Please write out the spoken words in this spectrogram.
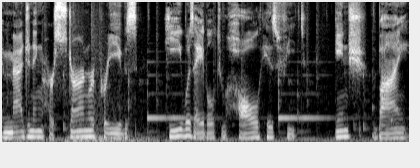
imagining her stern reprieves, he was able to haul his feet inch by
